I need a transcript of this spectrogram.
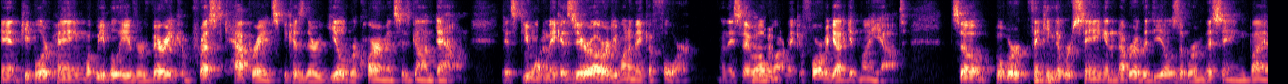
And people are paying what we believe are very compressed cap rates because their yield requirements has gone down. It's do you want to make a zero or do you want to make a four? And they say, well, we mm-hmm. want to make a four, we got to get money out. So what we're thinking that we're seeing in a number of the deals that we're missing by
